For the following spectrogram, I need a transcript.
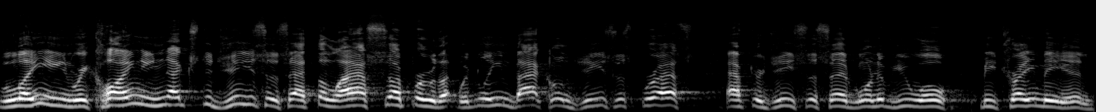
laying, reclining next to Jesus at the Last Supper that would lean back on Jesus' breast after Jesus said, One of you will betray me. And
